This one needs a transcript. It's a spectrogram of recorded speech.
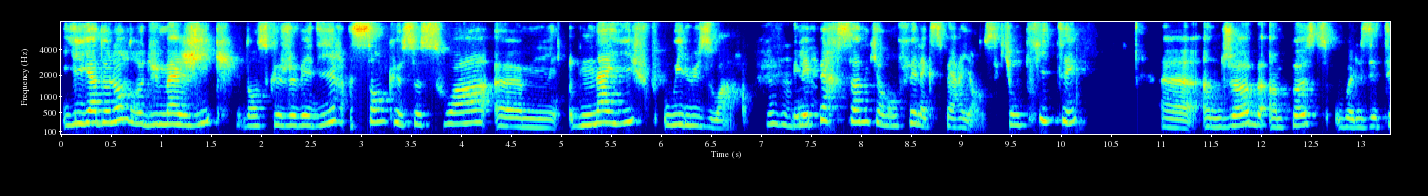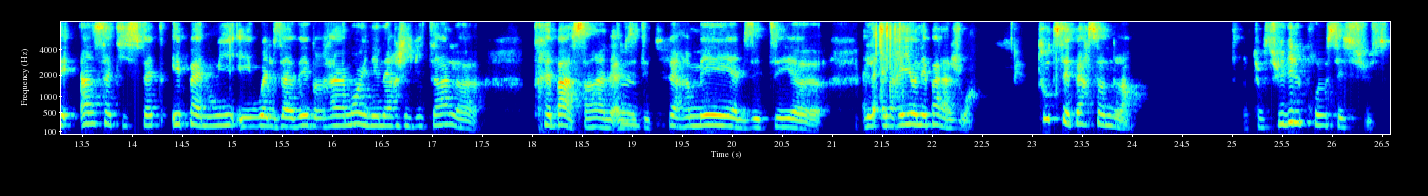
il y a de l'ordre du magique dans ce que je vais dire sans que ce soit euh, naïf ou illusoire. Mm-hmm. Mais les personnes qui en ont fait l'expérience, qui ont quitté euh, un job, un poste où elles étaient insatisfaites, épanouies et où elles avaient vraiment une énergie vitale euh, très basse. Hein. Elles, mm. étaient fermées, elles étaient, euh, elles, rayonnaient pas la joie. Toutes ces personnes-là qui ont suivi le processus,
